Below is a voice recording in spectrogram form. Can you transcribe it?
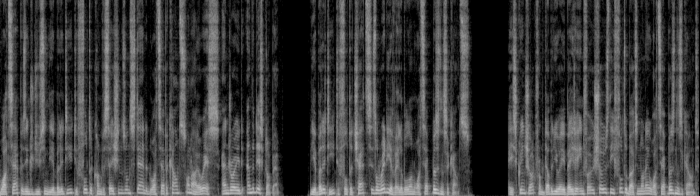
WhatsApp is introducing the ability to filter conversations on standard WhatsApp accounts on iOS, Android, and the desktop app. The ability to filter chats is already available on WhatsApp business accounts. A screenshot from WA Beta Info shows the filter button on a WhatsApp business account.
